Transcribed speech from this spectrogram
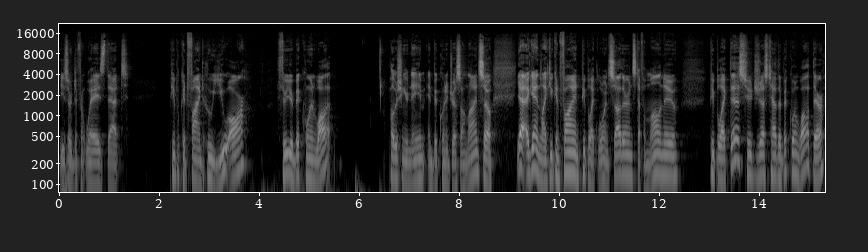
These are different ways that people could find who you are through your Bitcoin wallet, publishing your name and Bitcoin address online. So, yeah, again, like you can find people like Lauren Southern, Stefan Molyneux, people like this who just have their Bitcoin wallet there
